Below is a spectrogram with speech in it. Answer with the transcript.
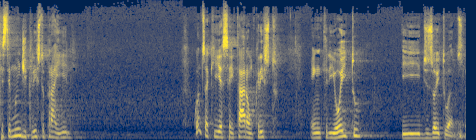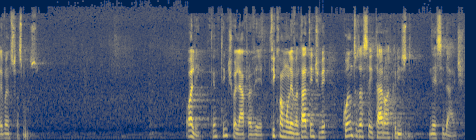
testemunho de Cristo para ele. Quantos aqui aceitaram Cristo entre 8 e 18 anos? Levante suas mãos. Olhem, tente olhar para ver. Fique com a mão levantada, tente ver quantos aceitaram a Cristo nessa idade.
